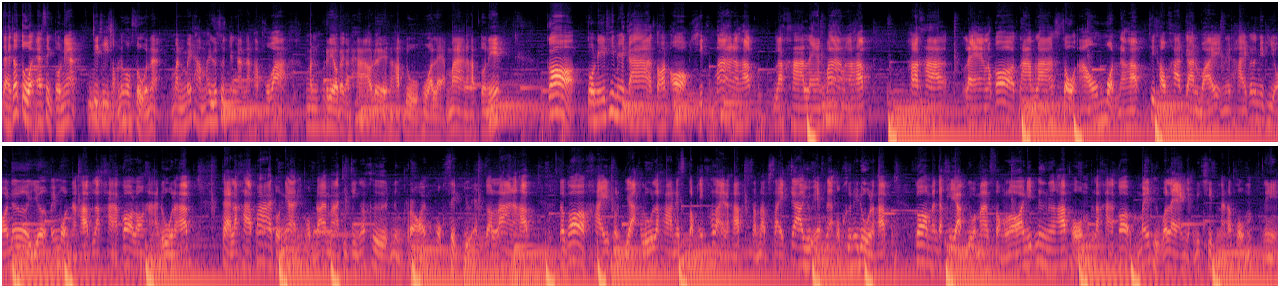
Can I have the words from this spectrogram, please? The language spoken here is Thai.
แต่เจ้าตัว ASIC ตัวเนี้ย GT 2160น่ะมันไม่ทำให้รู้สึกอย่างนั้นนะครับ เพราะว่า มันเรียวไปกับเท้าเลยนะครับ ดูหัวแหลมมากนะครับ ตัวนี้ ก็ตัวนี้ที่อเมริกาตอนออกฮิตมากนะครับ ราคาแรงมากนะครับ ราคาแรงแล้วก็ตามร้านโซเอาหมดนะครับ ที่เขาคาดการไว้ในไทยก็จะมีพ r ออเดอร์เยอะไปหมดนะครับ ราคาก็ลองหาดูนะครับ แต่ราคาป้ายตัวเนี้ยที่ผมได้มาจริงๆก็คือ 160 US ดอลลาร์นะครับ แล้วก็ใครอยากรู้ราคาใน Stock X เท่าไหร่นะครับสำหรับไซส์9 US เนี่ยผมขึ้นให้ดูนะครับ ก็มันจะขยับอยู่ประมาณ 200 นิดนึงนะครับผม ราคาก็ไม่ถือว่าแรงอย่างที่คิดนะครับผม นี่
